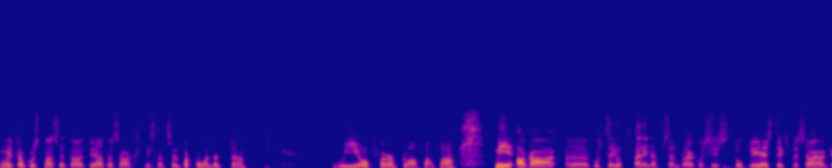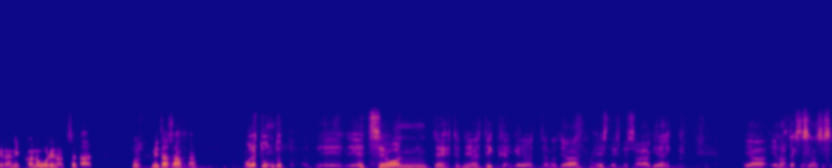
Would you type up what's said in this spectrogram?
huvitav, kust ma seda teada saaks, mis nad seal pakuvad, et uh, we offer blablabla bla, bla. nii, aga uh, kust see jutt pärineb, see on praegu siis tubli Eesti Ekspressi ajakirjanik on uurinud seda, et kust, mida saab või? mulle tundub, et see on tehtud, nii artikli on kirjutanud ja Eesti Ekspressi ajakirjanik ja, ja noh, eks ta siin on siis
